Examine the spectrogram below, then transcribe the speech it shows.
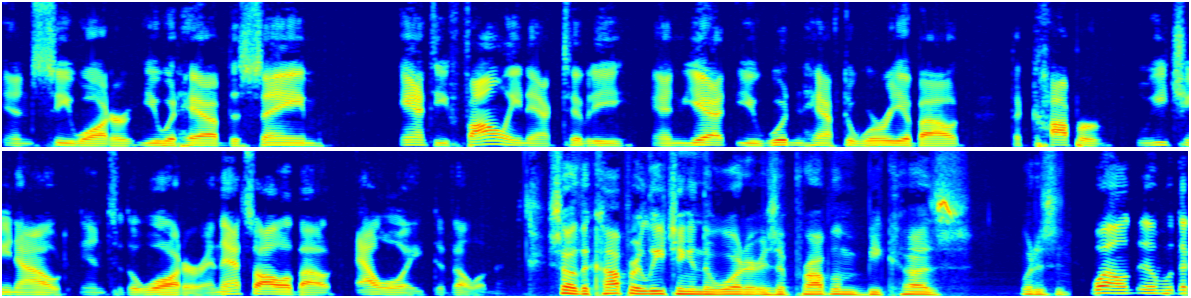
in seawater, you would have the same anti-fouling activity and yet you wouldn't have to worry about the copper leaching out into the water. And that's all about alloy development. So the copper leaching in the water is a problem because what is it? Well, the, the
